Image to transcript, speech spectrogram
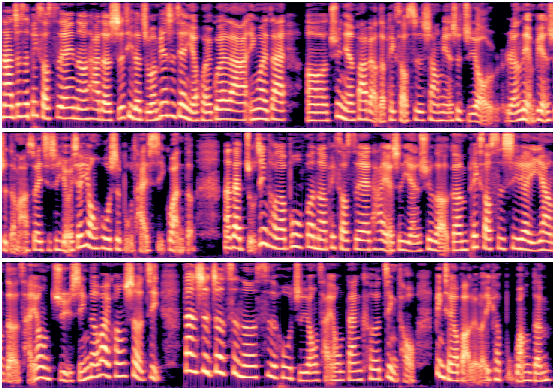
那这次 Pixel 4a 呢，它的实体的指纹辨识键也回归啦，因为在呃去年发表的 Pixel 4上面是只有人脸辨识的嘛，所以其实有一些用户是不太习惯的。那在主镜头的部分呢，Pixel 4a 它也是延续了跟 Pixel 4系列一样的采用矩形的外框设计，但是这次呢似乎只用采用单颗镜头，并且又保留了一颗补光灯。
